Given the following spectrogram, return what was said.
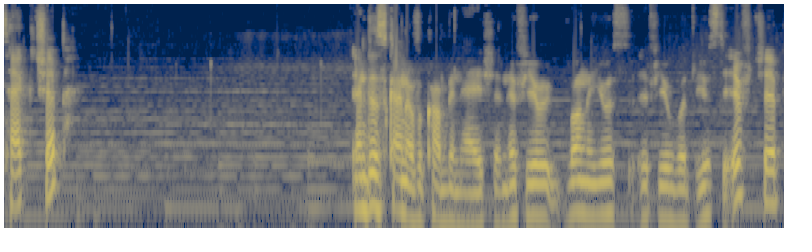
tag chip. And this is kind of a combination. If you want to use, if you would use the if chip,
